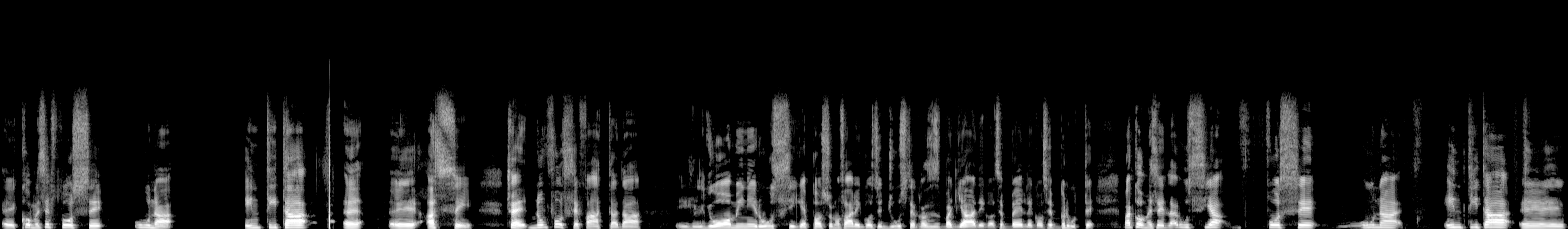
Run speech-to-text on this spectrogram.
eh, come se fosse una entità eh, eh, a sé, cioè non fosse fatta da gli uomini russi che possono fare cose giuste, cose sbagliate, cose belle, cose brutte, ma come se la Russia fosse una entità eh,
